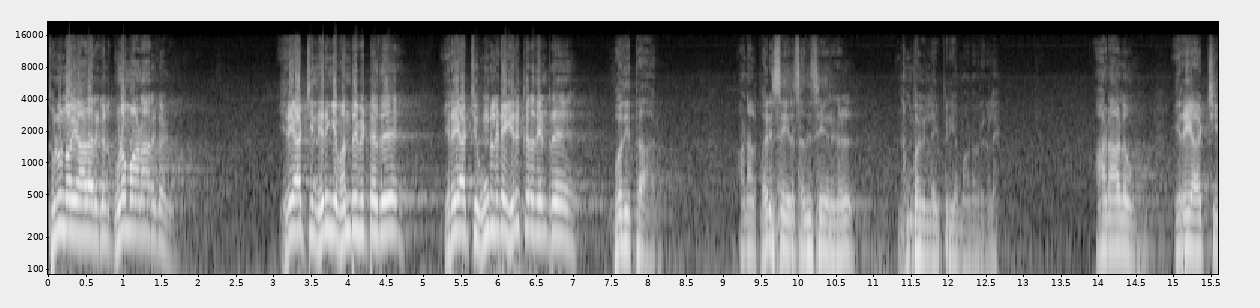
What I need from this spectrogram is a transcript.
துணுநோயாளர்கள் குணமானார்கள். இறையாட்சி நெருங்கி வந்துவிட்டது. இறையாட்சி உங்களிடையே இருக்கிறது என்று போதித்தார். ஆனால் பரிசெயர் சதிசெயர்கள் நம்பவில்லை பிரியமானவர்களே. ஆனாலும் இறையாட்சி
